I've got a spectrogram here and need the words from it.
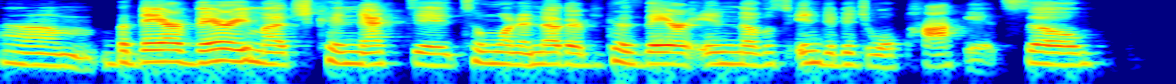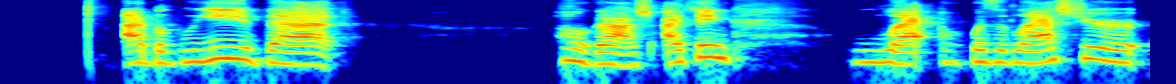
Um, but they are very much connected to one another because they are in those individual pockets. So I believe that, oh gosh, I think, la was it last year?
